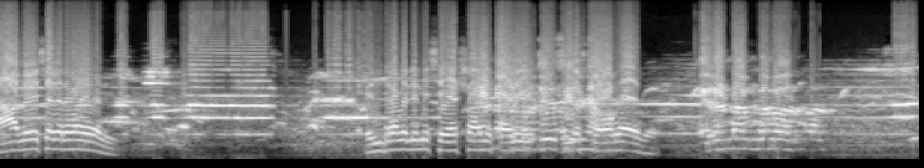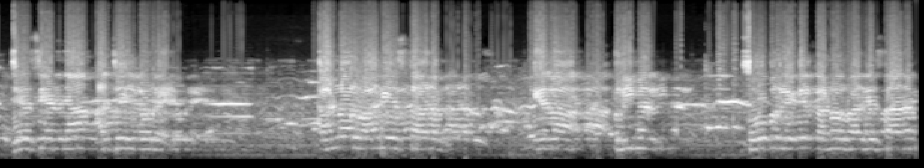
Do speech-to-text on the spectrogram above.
ആവേശകരമായ കളി. ഇന്റർവെല്ലിന് ശേഷമാണ് കളി സ്ട്രോങ് ആയത്. രണ്ടാം നമ്പർ ജേഴ്സി അണിഞ്ഞ അജയിലൂടെ. കണ്ണൂർ വാരിയ സ്ഥാനം. കേരള പ്രീമിയർ സൂപ്പർ ലീഗിൽ കണ്ണൂർ വാരിയേഴ്സ് സ്ഥാനം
